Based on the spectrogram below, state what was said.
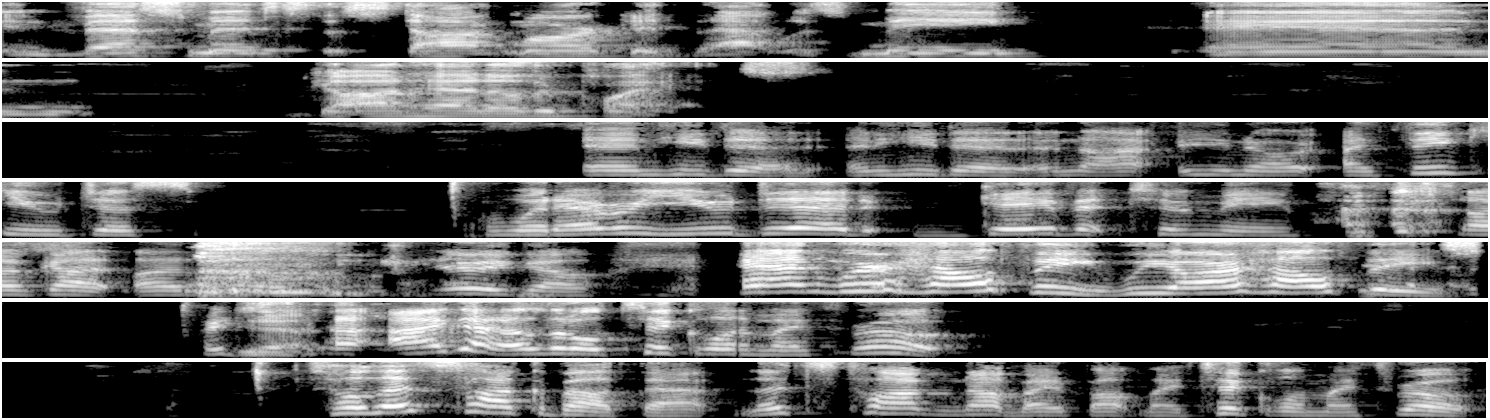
investments, the stock market, that was me. And God had other plans. And he did, and he did. And I, you know, I think you just whatever you did gave it to me. So I've got little, there we go. And we're healthy. We are healthy. I, just, Yeah. I got a little tickle in my throat. So let's talk about that. Let's talk not about my tickle in my throat.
